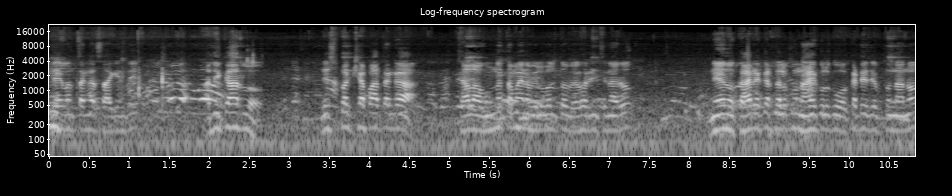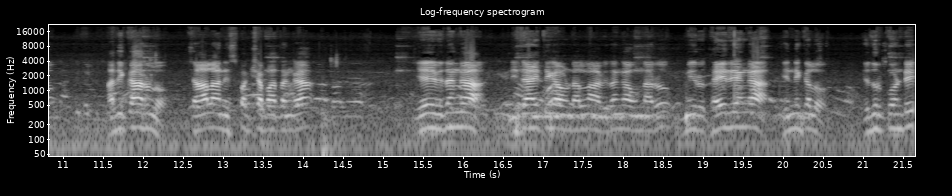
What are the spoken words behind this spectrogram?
విజయవంతంగా సాగింది. అధికారులు నిష్పక్షపాతంగా చాలా ఉన్నతమైన విలువలతో వ్యవహరించినారు. నేను కార్యకర్తలకు నాయకులకు ఒక్కటే చెప్తున్నాను. అధికారులు చాలా నిష్పక్షపాతంగా ఏ విధంగా నిజాయితీగా ఉండాలనో ఆ విధంగా ఉన్నారు. మీరు ధైర్యంగా ఎన్నికలు ఎదుర్కోండి.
